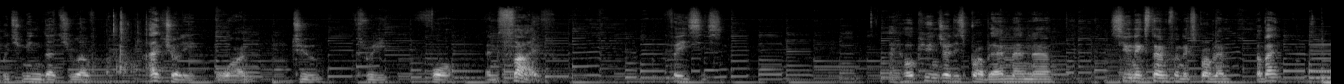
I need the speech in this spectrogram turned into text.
Which means that you have actually one, two, three, four, and five faces. I hope you enjoyed this problem and uh, see you next time for next problem. Bye bye.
